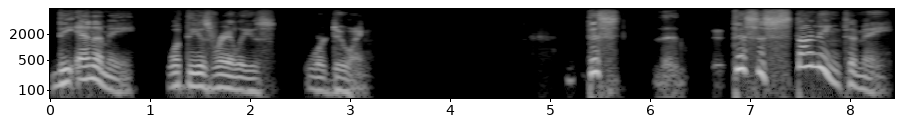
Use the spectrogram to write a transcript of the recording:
the enemy what the Israelis were doing. This this is stunning to me.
